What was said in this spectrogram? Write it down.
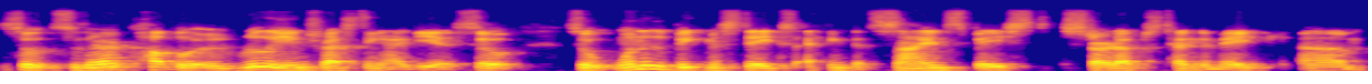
so. So there are a couple of really interesting ideas. So, so one of the big mistakes I think that science-based startups tend to make, um,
